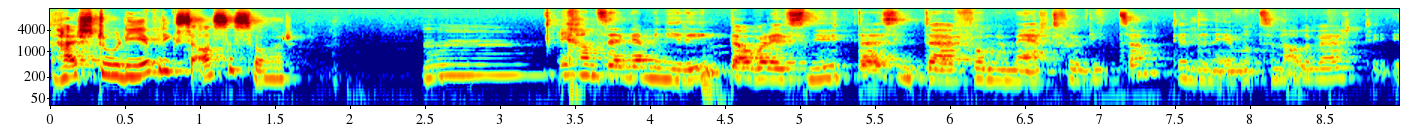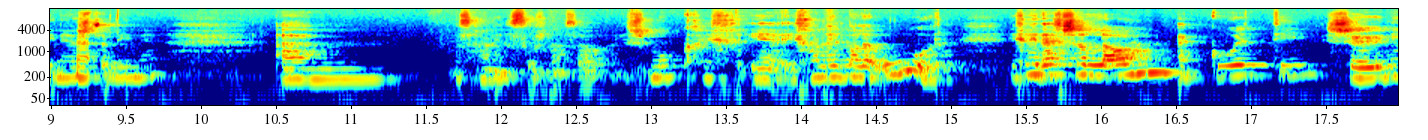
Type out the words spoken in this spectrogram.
Hast du Lieblingsaccessoire? Mm, ich habe sehr gerne meine Ringe, aber jetzt nicht, äh, sind äh, vom Markt von Ibiza. Die haben einen emotionalen Wert in erster Linie. Ähm, was kann ich sonst noch sagen? Schmuck. Ich, ich, ich habe nicht mal eine Uhr. Ich will schon lange eine gute, schöne,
